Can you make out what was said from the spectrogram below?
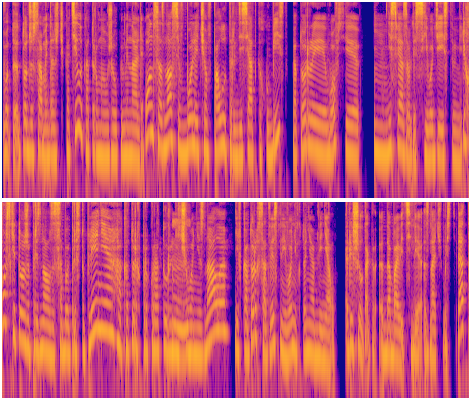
Вот э, тот же самый даже Чикатило, который мы уже упоминали, он сознался в более чем в полутора десятках убийств, которые вовсе не связывались с его действиями. Риховский тоже признал за собой преступления, о которых прокуратура Мгм. ничего не знала, и в которых, соответственно, его никто не обвинял. Решил так э, добавить себе значимости. 5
